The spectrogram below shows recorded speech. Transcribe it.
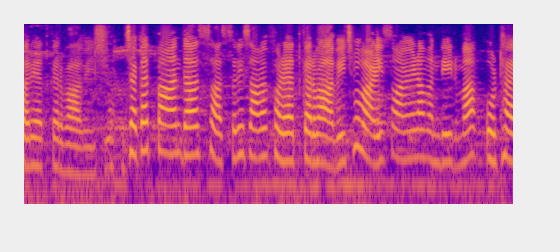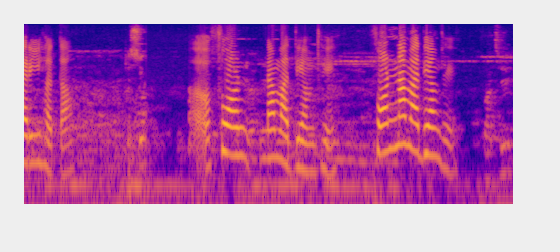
ફરિયાદ કરવા આવી છું. જગત પાનદાસ શાસ્ત્રી સામે ફરિયાદ કરવા આવી છું. વાળી સ્વામીના મંદિરમાં કોઠારી હતા. ફોનના માધ્યમથી. ફોનના માધ્યમથી. પછી?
